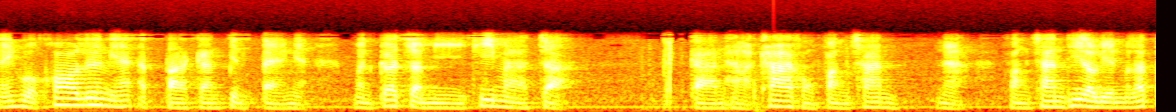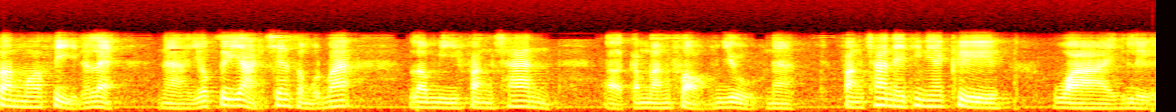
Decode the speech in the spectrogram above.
ในหัวข้อเรื่องนี้อัตราการเปลี่ยนแปลงเนี่ย มันก็จะมีที่มาจากการหาค่าของฟังก์ชันนะฟังก์ชันที่เราเรียนมาแล้วตอนม .4 นั่นแหละนะยกตัวอย่างเช่นสมมุติว่าเรามีฟังก์ชันกำลังสองอยู่นะ ฟังก์ชันในที่นี้คือ y หรือ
